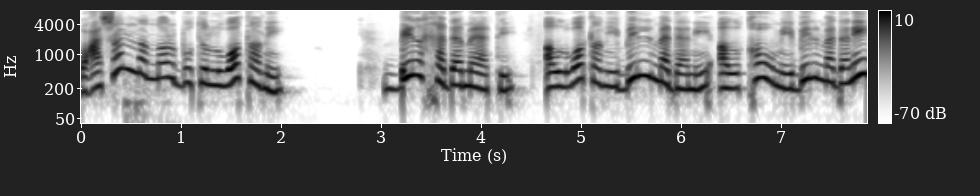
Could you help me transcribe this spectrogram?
وعشان نربط الوطني بالخدمات الوطني بالمدني القومي بالمدني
